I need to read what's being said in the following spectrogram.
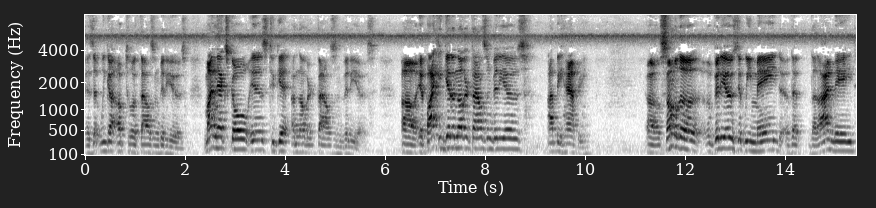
is that we got up to a thousand videos. My next goal is to get another thousand videos. Uh, if I can get another thousand videos, I'd be happy. Uh, some of the videos that we made, that, that I made,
